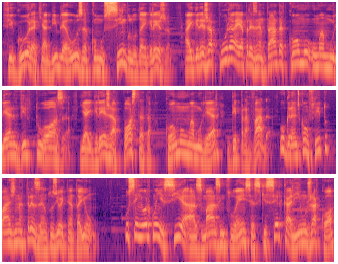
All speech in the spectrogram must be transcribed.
figura que a Bíblia usa como símbolo da igreja. A igreja pura é apresentada como uma mulher virtuosa e a igreja apóstata como uma mulher depravada. O Grande Conflito, página 381. O Senhor conhecia as más influências que cercariam Jacó,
